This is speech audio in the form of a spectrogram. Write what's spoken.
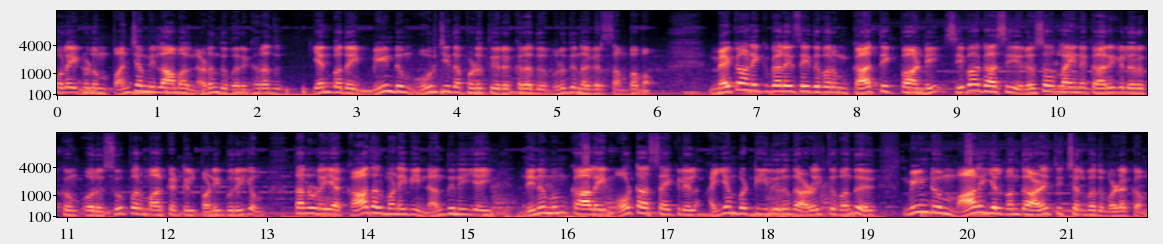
கொலைகளும் பஞ்சமில்லாமல் நடந்து வருகிறது என்பதை மீண்டும் ஊர்ஜிதப்படுத்தி இருக்கிறது விருதுநகர் சம்பவம். மெக்கானிக் வேலை செய்து வரும் கார்த்திக் பாண்டி சிவகாசி ரிசர்வ் லைனுக்கு அருகில் இருக்கும் ஒரு சூப்பர் மார்க்கெட்டில் பணிபுரியும் தன்னுடைய காதல் மனைவி நந்தினியை தினமும் காலை மோட்டார் சைக்கிளில் ஐயம்பட்டியில் இருந்து அழைத்து வந்து மீண்டும் மாலையில் வந்து அழைத்துச் செல்வது வழக்கம்.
